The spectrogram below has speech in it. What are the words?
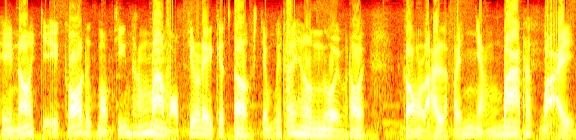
thì nó chỉ có được một chiến thắng 3-1 trước Leicester trong cái thế hơn người mà thôi. Còn lại là phải nhận 3 thất bại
